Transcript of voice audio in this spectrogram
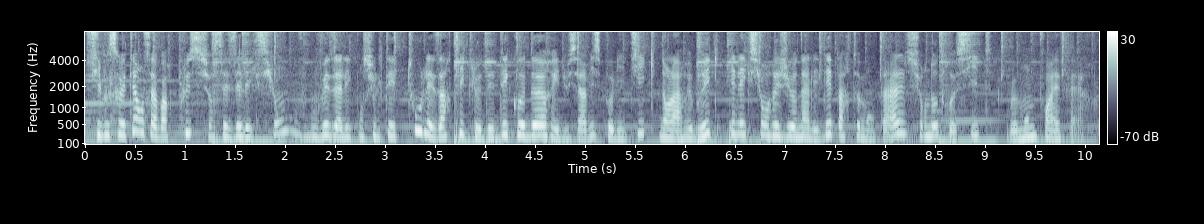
Si vous souhaitez en savoir plus sur ces élections, vous pouvez aller consulter tous les articles des décodeurs et du service politique dans la rubrique Élections régionales et départementales sur notre site lemonde.fr.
